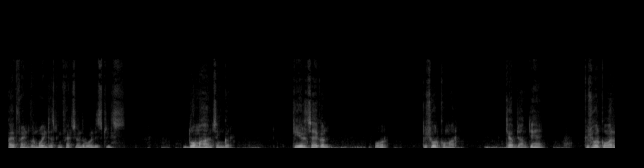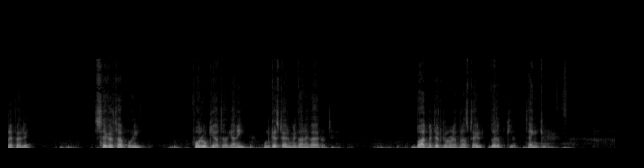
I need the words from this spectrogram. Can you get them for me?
Hi friend one more interesting facts in the world industries दो महान singer के L Sehgal और किशोर कुमार। क्या आप जानते हैं? किशोर कुमार ने पहले सहगल साहब को ही फॉलो किया था, यानी उनके स्टाइल में गाने गाया करते थे। बाद में चल के उन्होंने अपना स्टाइल डेवलप किया। Thank you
